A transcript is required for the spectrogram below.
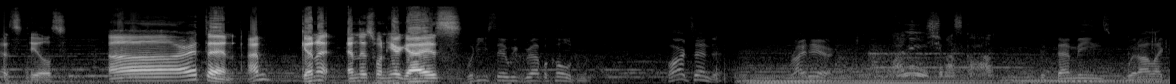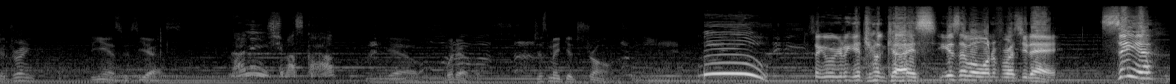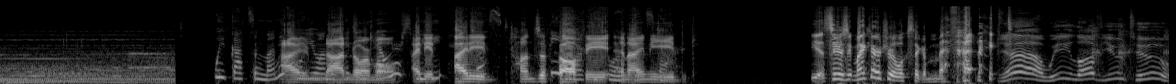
Bad steals. Uh, Alright then. I'm gonna end this one here, guys. What do you say we grab a cold one? Bartender, right here. If that means would I like a drink, the answer is yes. Yeah, whatever. Just make it strong. Woo! Looks like we're gonna get drunk, guys. You guys have a wonderful rest of your day. See ya! We've got some money for I'm you on the not kitchen normal. counter, I need sweetie. I need Just tons of be coffee and I need dark. Yeah, seriously, my character looks like a meth addict. Yeah, we love you too.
